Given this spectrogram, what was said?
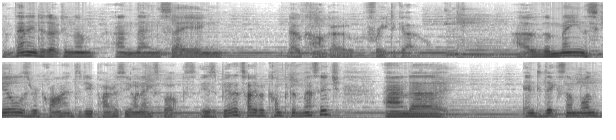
and then interdicting them and then saying no cargo, free to go. Uh, the main skills required to do piracy on Xbox is be able to type a competent message and uh, interdict someone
